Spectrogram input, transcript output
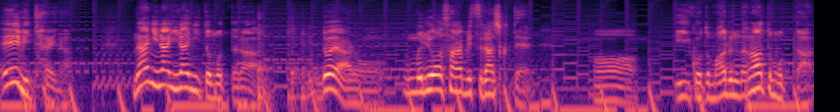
えー、みたいな。何何何と思ったらどうやらあの無料サービスらしくてああいいこともあるんだなと思った。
